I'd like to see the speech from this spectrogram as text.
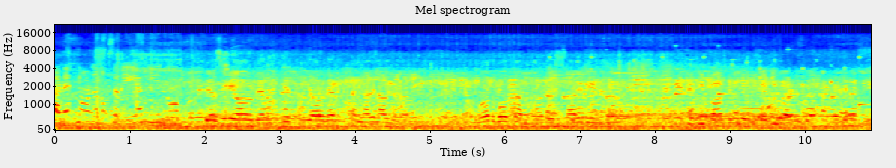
ਸਾਡੇ ਇੱਥੇ ਆਉਣ ਦਾ ਮਕਸਦ ਇਹ ਆ ਕਿ ਲੋਕ ਤੇ ਅਸੀਂ ਵੀ ਆਰਗੈਨਿਕ ਖੇਤੀ ਆਰਗੈਨਿਕ ਢੰਗਾਂ ਦੇ ਨਾਲ ਜੁੜਾਂਗੇ। ਬਹੁਤ ਬਹੁਤ ਧੰਨਵਾਦ ਇਸ ਸਾਰੀ ਟੀਮ ਦਾ। ਅਸੀਂ ਬਾਤ ਕਰਾਂਗੇ ਕਿ ਪਹਿਲੀ ਵਾਰ ਲੱਗਿਆ ਜਿਹੜਾ ਕਿ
